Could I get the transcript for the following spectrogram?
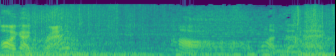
Oh, I got grabbed? Oh, what the heck?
